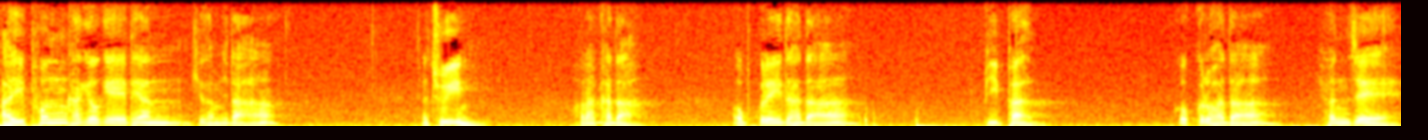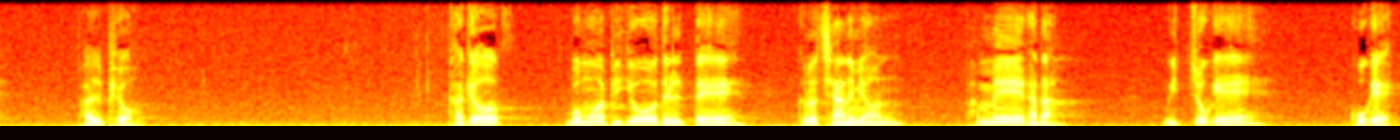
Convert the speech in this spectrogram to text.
아이폰 가격에 대한 기사입니다. 자, 주인, 허락하다, 업그레이드 하다, 비판, 거꾸로 하다, 현재, 발표, 가격, 뭐뭐와 비교될 때, 그렇지 않으면, 판매에 가다, 위쪽에, 고객,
